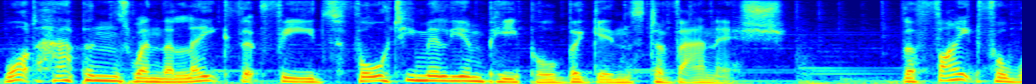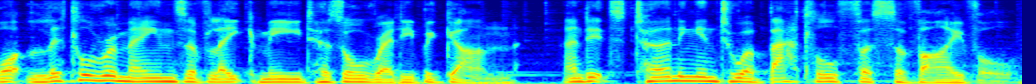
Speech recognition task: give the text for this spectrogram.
What happens when the lake that feeds 40 million people begins to vanish? The fight for what little remains of Lake Mead has already begun, and it's turning into a battle for survival.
